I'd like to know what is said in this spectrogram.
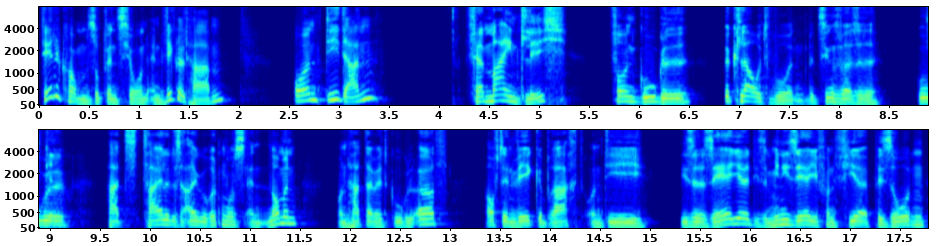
Telekom-Subvention entwickelt haben und die dann vermeintlich von Google beklaut wurden, beziehungsweise Google Genau. hat Teile des Algorithmus entnommen und hat damit Google Earth auf den Weg gebracht und die diese Serie, diese Miniserie von vier Episoden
